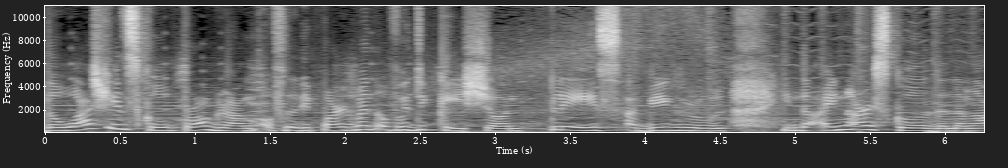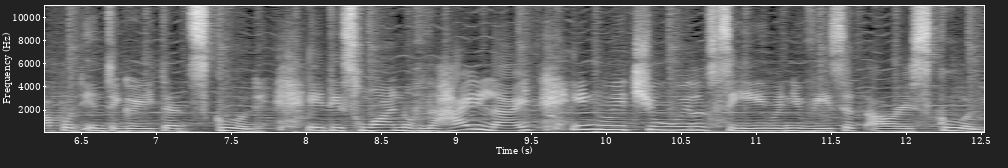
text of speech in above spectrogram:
The Wash in School program of the Department of Education plays a big role in the in our school, the Langapot Integrated School. It is one of the highlight in which you will see when you visit our school.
